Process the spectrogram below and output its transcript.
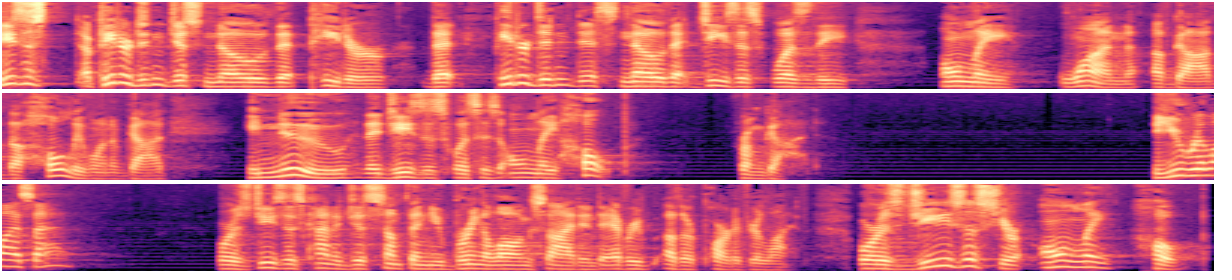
Jesus, uh, Peter didn't just know that Peter, that Peter didn't just know that Jesus was the only One of God, the Holy One of God. He knew that Jesus was his only hope from God. Do you realize that? Or is Jesus kind of just something you bring alongside into every other part of your life? Or is Jesus your only hope?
